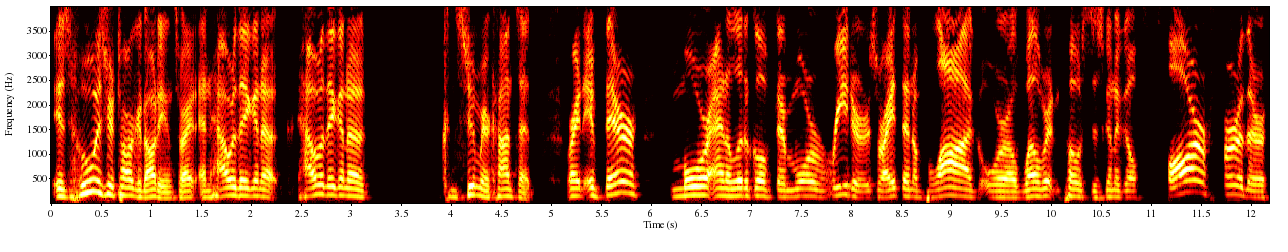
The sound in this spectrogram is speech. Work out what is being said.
is who is your target audience, right? And how are they gonna how are they gonna consume your content, right? If they're more analytical, if they're more readers, right, then a blog or a well written post is going to go far further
